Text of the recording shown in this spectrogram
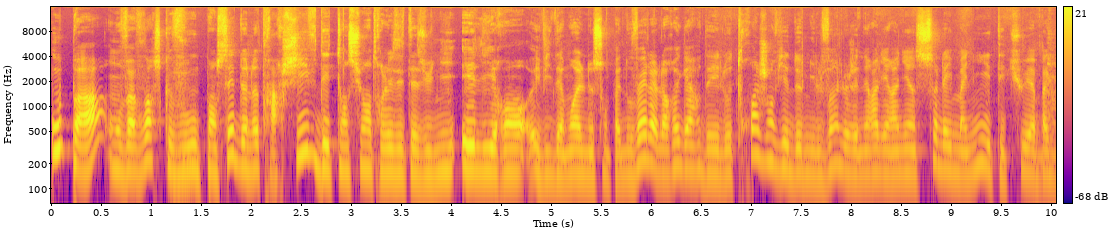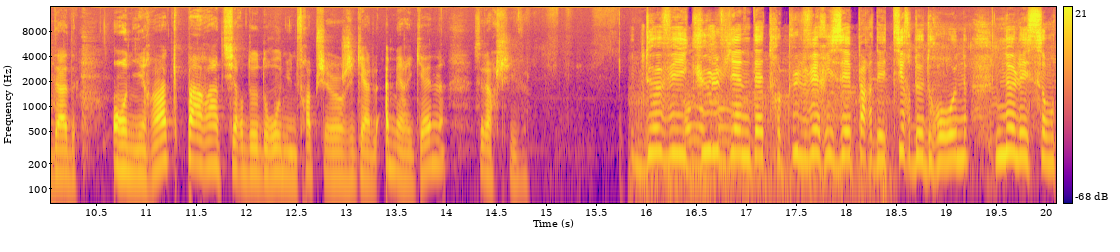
ou pas. On va voir ce que vous pensez de notre archive. Des tensions entre les États-Unis et l'Iran, évidemment, elles ne sont pas nouvelles. Alors regardez, le 3 janvier 2020, le général iranien Soleimani était tué à Bagdad, en Irak, par un tir de drone, une frappe chirurgicale américaine. C'est l'archive. Deux véhicules viennent d'être pulvérisés par des tirs de drone, ne laissant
